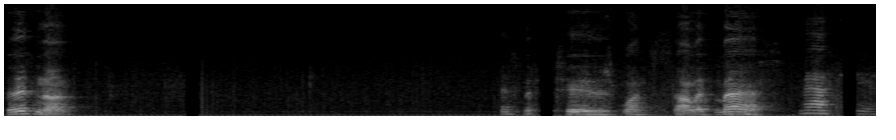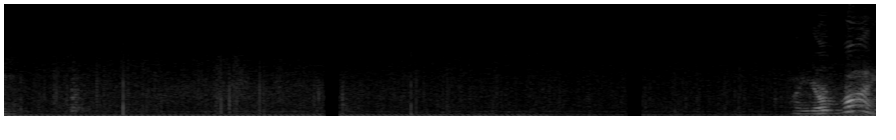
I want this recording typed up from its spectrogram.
There is none. This material is one solid mass. Mass, it. Why, you're right.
